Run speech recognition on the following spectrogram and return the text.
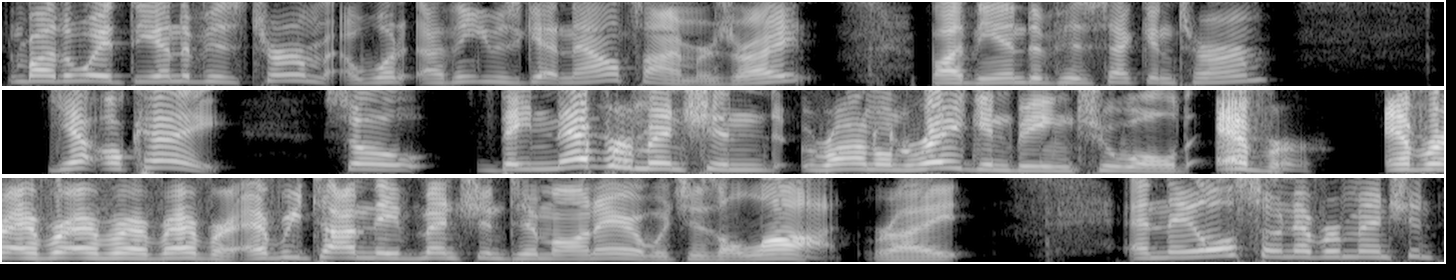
And by the way, at the end of his term, what I think he was getting Alzheimer's, right? By the end of his second term? Yeah, okay. So they never mentioned Ronald Reagan being too old, ever. Ever, ever, ever, ever, ever. Every time they've mentioned him on air, which is a lot, right? And they also never mentioned,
